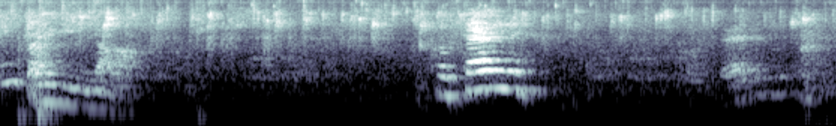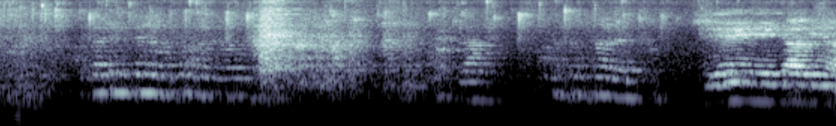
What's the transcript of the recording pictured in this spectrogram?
Il tondino. Coltelli. Sì, Davina.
